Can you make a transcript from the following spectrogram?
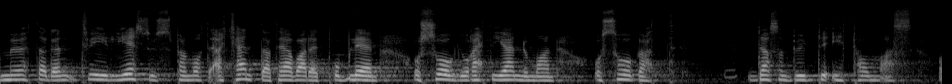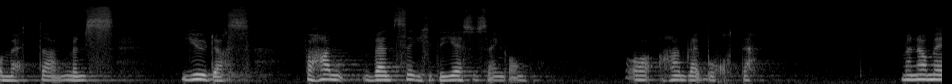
møte den tvil. Jesus på en måte erkjente at her var det et problem, og så jo rett igjennom han, og så at det som bodde i Thomas, og møtte han, mens Judas For han vendte seg ikke til Jesus engang, og han ble borte. Men når vi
